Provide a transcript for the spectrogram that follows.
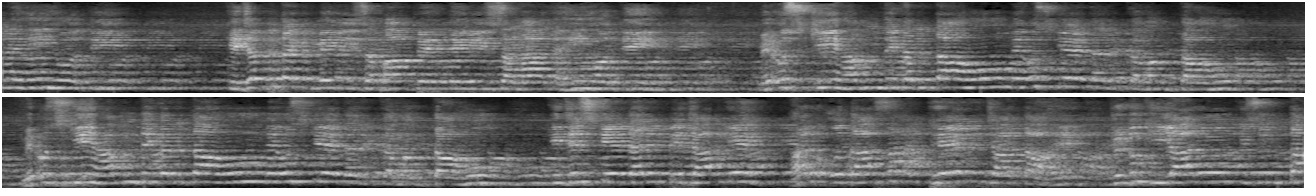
नहीं होती कि जब तक मेरी जबान पे तेरी सना नहीं होती, मैं उसकी हमद करता हूँ, मैं उसके दर कमकता हूँ। मैं उसकी हमद करता हूँ, मैं उसके दर कमकता हूँ कि जिसके दर पे जाके हर उदासा ठहर जाता है, जो दुख यारों की सुनता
